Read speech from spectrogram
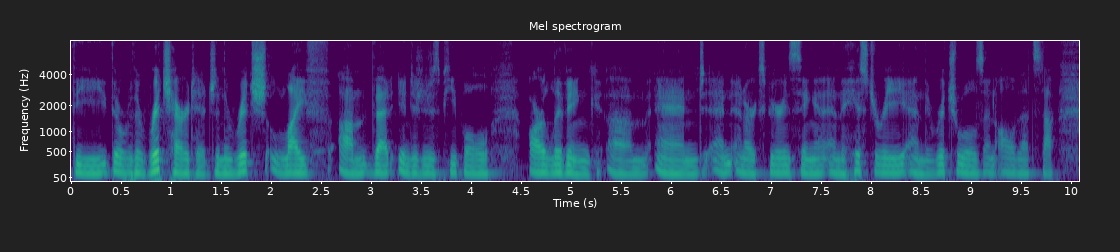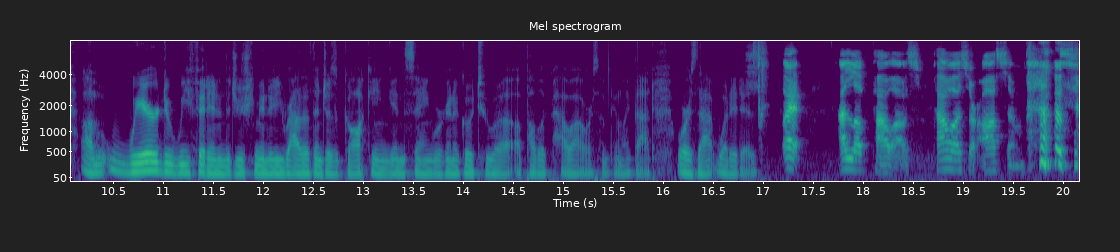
the, the, the rich heritage and the rich life um, that Indigenous people are living um, and, and and are experiencing, and the history and the rituals and all of that stuff? Um, where do we fit in in the Jewish community rather than just gawking and saying we're going to go to a, a, public powwow or something like that? Or is that what it is? I, I love powwows. Powwows are awesome. so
